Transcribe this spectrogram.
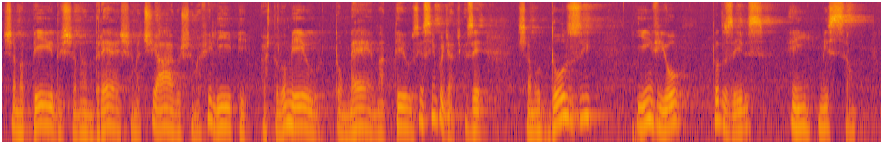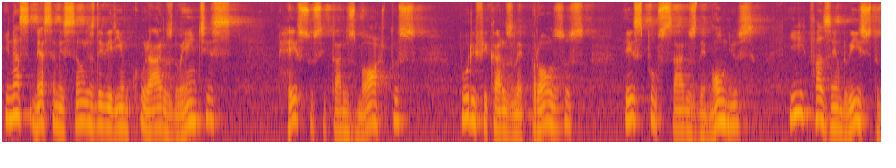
Chama Pedro, chama André, chama Tiago, chama Felipe, Bartolomeu, Tomé, Mateus e assim por diante. Quer dizer, chamou doze e enviou todos eles em missão. E nessa missão eles deveriam curar os doentes, ressuscitar os mortos, purificar os leprosos, expulsar os demônios, e fazendo isto,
